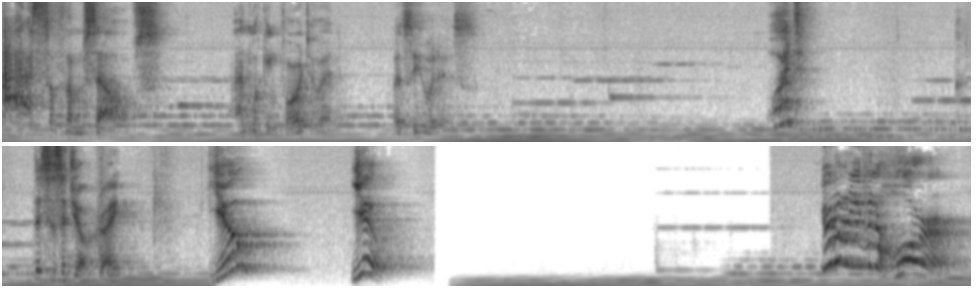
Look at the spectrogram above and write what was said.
ass of themselves? I'm looking forward to it. Let's see who it is. What? This is a joke, right? You? You! You're not even horror!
